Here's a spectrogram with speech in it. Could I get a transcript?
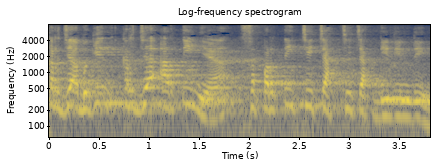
Kerja begini, kerja artinya seperti cicak-cicak di dinding.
